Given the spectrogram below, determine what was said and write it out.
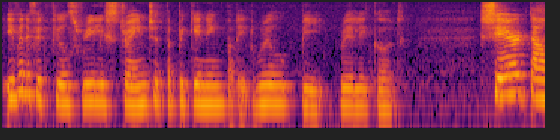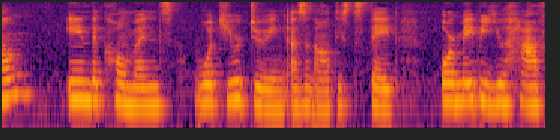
Even if it feels really strange at the beginning, but it will be really good. Share down in the comments what you're doing as an artist's date, or maybe you have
